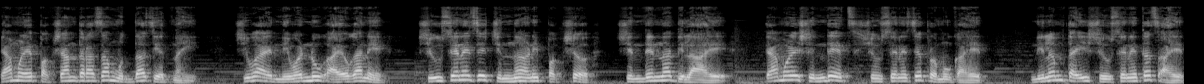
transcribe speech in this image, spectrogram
त्यामुळे पक्षांतराचा मुद्दाच येत नाही. शिवाय निवडणूक आयोगाने शिवसेनेचे चिन्ह आणि पक्ष शिंदेना दिला आहे. त्यामुळे शिंदेच शिवसेनेचे प्रमुख आहेत. निलमताई शिवसेनेतच आहेत.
